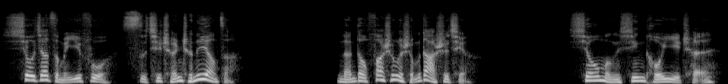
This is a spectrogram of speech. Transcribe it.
萧家怎么一副死气沉沉的样子？难道发生了什么大事情？萧猛心头一沉，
